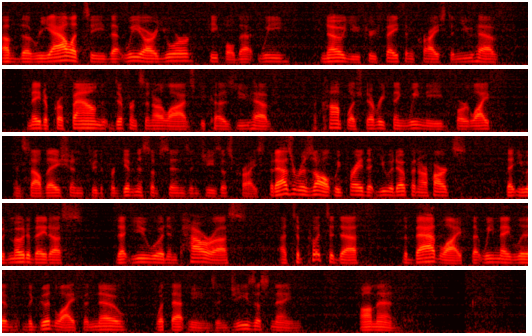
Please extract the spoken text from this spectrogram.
of the reality that we are your people, that we know you through faith in Christ, and you have made a profound difference in our lives because you have accomplished everything we need for life and salvation through the forgiveness of sins in Jesus Christ. But as a result, we pray that you would open our hearts, that you would motivate us, that you would empower us uh, to put to death the bad life, that we may live the good life and know what that means. In Jesus' name, amen.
